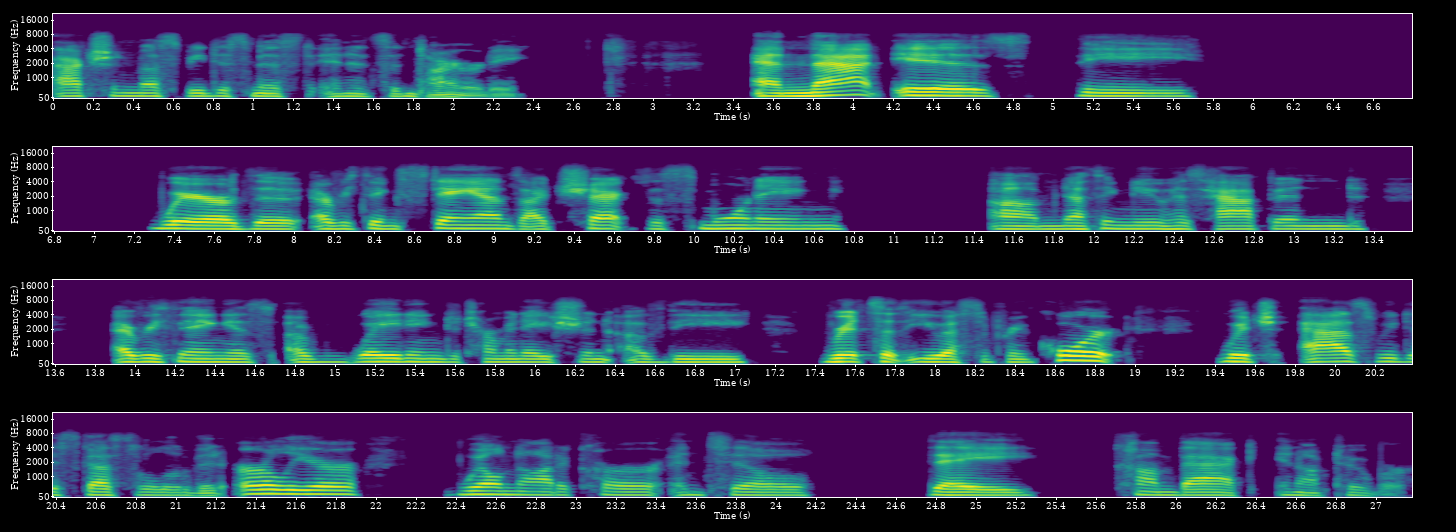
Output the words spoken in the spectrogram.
action must be dismissed in its entirety. And that is the where the everything stands. I checked this morning. Um, nothing new has happened. Everything is awaiting determination of the writs at the U.S. Supreme Court, which, as we discussed a little bit earlier, will not occur until they come back in October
